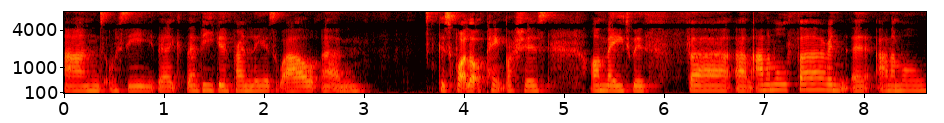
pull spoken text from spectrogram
and obviously they're, they're vegan friendly as well because um, quite a lot of paintbrushes are made with fur, um, animal fur and uh, animal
